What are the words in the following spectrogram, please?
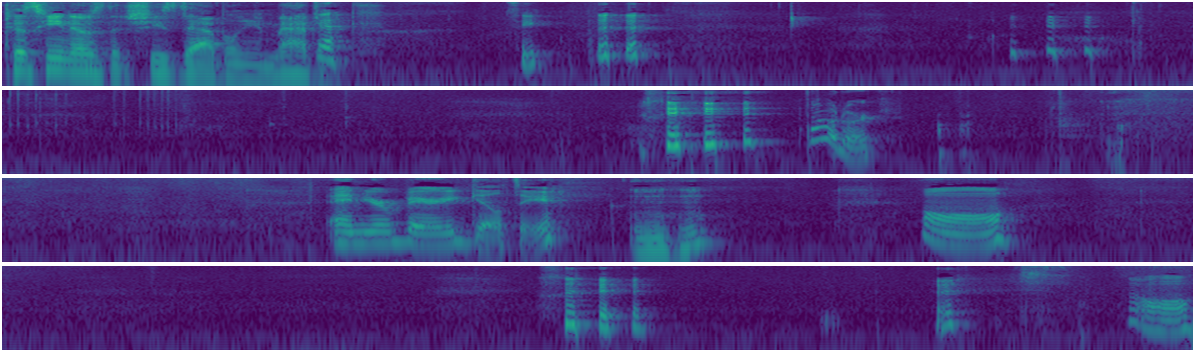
Because he knows that she's dabbling in magic. Yeah. See? that would work. and you're very guilty. Mm-hmm. Aw. Aw.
